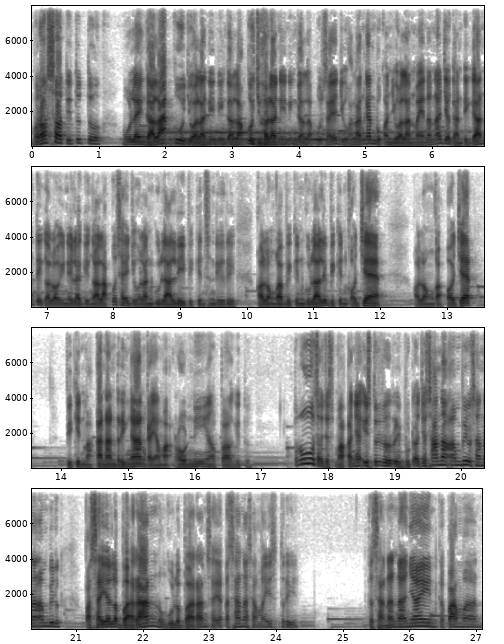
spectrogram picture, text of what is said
merosot itu tuh mulai nggak laku jualan ini nggak laku jualan ini nggak laku. Saya jualan kan bukan jualan mainan aja ganti-ganti. Kalau ini lagi nggak laku saya jualan gulali bikin sendiri. Kalau nggak bikin gulali bikin kojek. Kalau nggak kojek bikin makanan ringan kayak makroni apa gitu. Terus aja makanya istri ribut aja sana ambil sana ambil. Pas saya lebaran nunggu lebaran saya ke sana sama istri. Ke sana nanyain ke paman.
